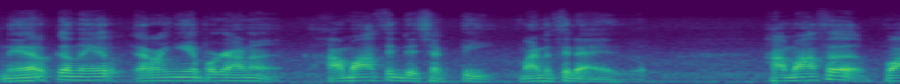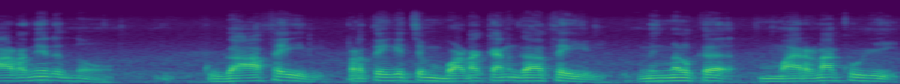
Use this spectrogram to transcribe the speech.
നേർക്ക് നേർ ഇറങ്ങിയപ്പോഴാണ് ഹമാസിന്റെ ശക്തി മനസ്സിലായത്. ഹമാസ് പറഞ്ഞിരുന്നു ഗാസയിൽ പ്രത്യേകിച്ചും വടക്കൻ ഗാസയിൽ നിങ്ങൾക്ക് മരണക്കുഴി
